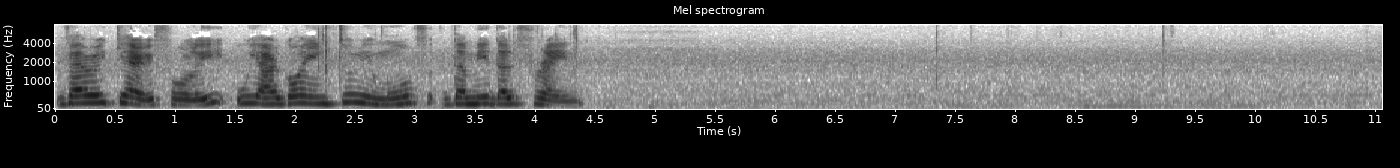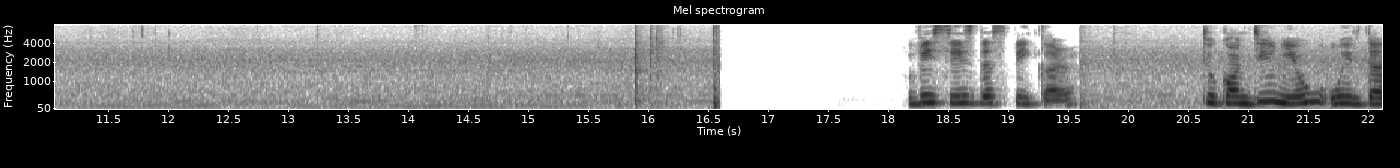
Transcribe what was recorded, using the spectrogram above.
Very carefully, we are going to remove the middle frame. This is the speaker. To continue with the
